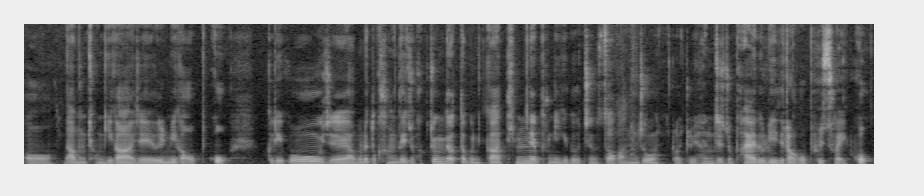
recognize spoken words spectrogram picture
어, 남은 경기가 이제 의미가 없고 그리고 이제 아무래도 좀 확정되었다 보니까 팀 내 분위기도 지금 썩 안 좋은 그런 좀 현재 좀 바이돌리드라고 볼 수가 있고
